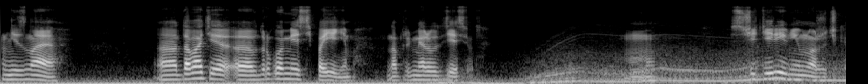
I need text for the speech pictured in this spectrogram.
Не знаю. А, давайте а, в другом месте поедем. Например, вот здесь вот. Счетерим немножечко.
